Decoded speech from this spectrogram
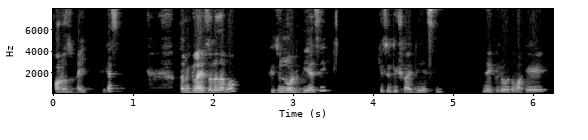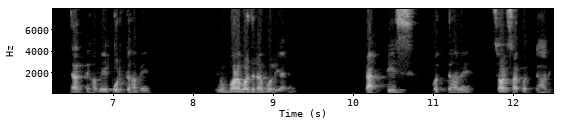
ফরজ ভাই, ঠিক আছে? তো আমি ক্লাসে চলে যাব। কিছু নোট দিয়েছি, কিছু বিষয় দিয়েছি, যেগুলো তোমাকে জানতে হবে, পড়তে হবে। এবং বরাবর যেটা বলি আমি প্র্যাকটিস করতে হবে, চর্চা করতে হবে।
